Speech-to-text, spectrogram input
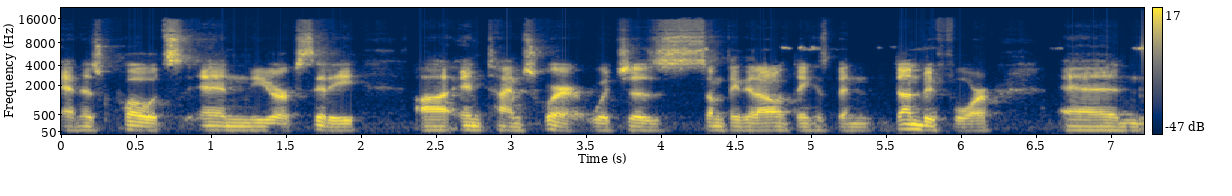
and his quotes in New York City uh, in Times Square, which is something that I don't think has been done before and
